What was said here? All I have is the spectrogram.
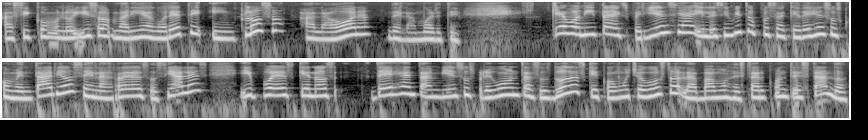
así como lo hizo María Goretti, incluso a la hora de la muerte. Qué bonita experiencia y les invito pues a que dejen sus comentarios en las redes sociales y pues que nos dejen también sus preguntas, sus dudas, que con mucho gusto las vamos a estar contestando.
